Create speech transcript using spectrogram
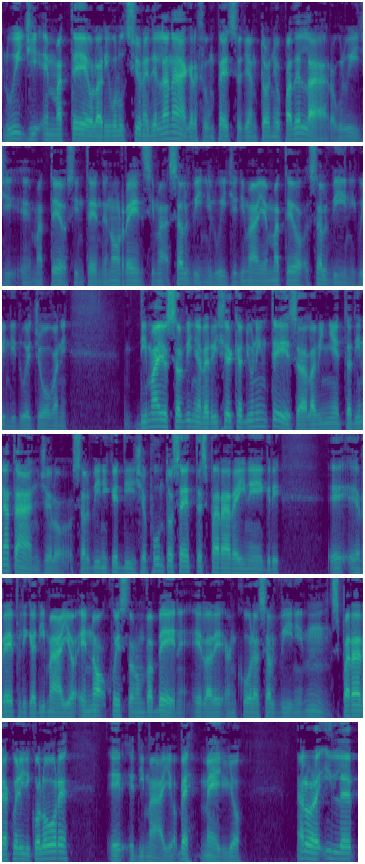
Luigi e Matteo, la rivoluzione dell'anagrafe, un pezzo di Antonio Padellaro, Luigi e Matteo si intende non Renzi ma Salvini, Luigi Di Maio e Matteo Salvini, quindi due giovani di Maio e Salvini alla ricerca di un'intesa, la vignetta di Natangelo, Salvini che dice punto 7 sparare ai negri, e, replica Di Maio, e no, questo non va bene, e la, ancora Salvini, mm, sparare a quelli di colore? E, e, Di Maio, beh, meglio. Allora, il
